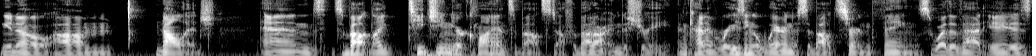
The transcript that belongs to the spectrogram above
you know, um, knowledge. And it's about like teaching your clients about stuff, about our industry, and kind of raising awareness about certain things, whether that is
